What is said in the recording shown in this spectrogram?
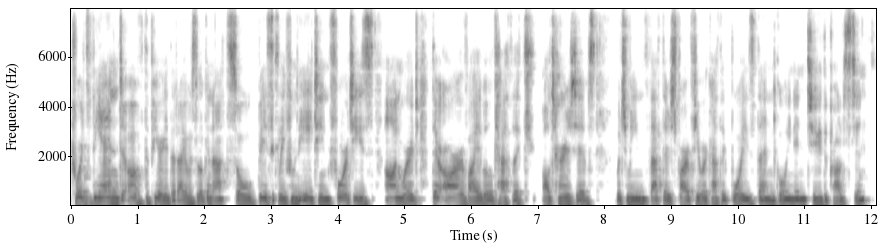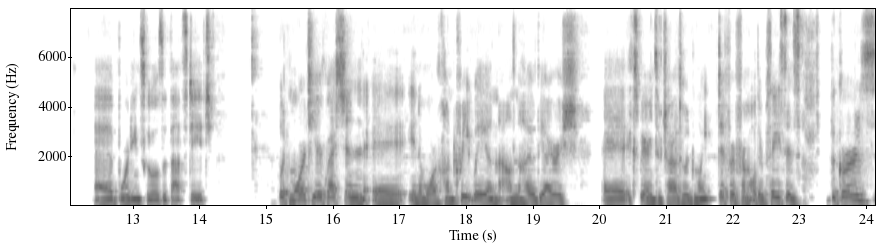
towards the end of the period that I was looking at, so basically from the 1840s onward, there are viable Catholic alternatives which means that there's far fewer Catholic boys than going into the Protestant uh, boarding schools at that stage. But more to your question, uh, in a more concrete way on, on how the Irish uh, experience of childhood might differ from other places. The girls,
